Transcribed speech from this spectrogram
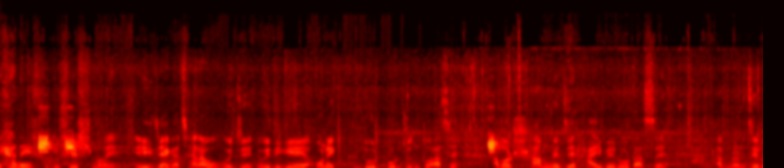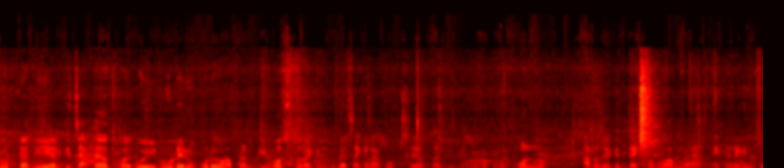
এখানেই শুধু শেষ নয়, এই জায়গা ছাড়াও ওই যে ওইদিকে অনেক দূর পর্যন্ত আছে। আবার সামনে যে হাইওয়ে রোড আছে, আপনার যে রোডটা দিয়ে আর কি যাতায়াত হয়, ওই রোডের উপরেও আপনার গৃহস্থরা কিন্তু বেচা কেনা করছে আপনার বিভিন্ন রকমের পণ্য। আপনাদেরকে দেখাবো আমরা, এখানে কিন্তু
